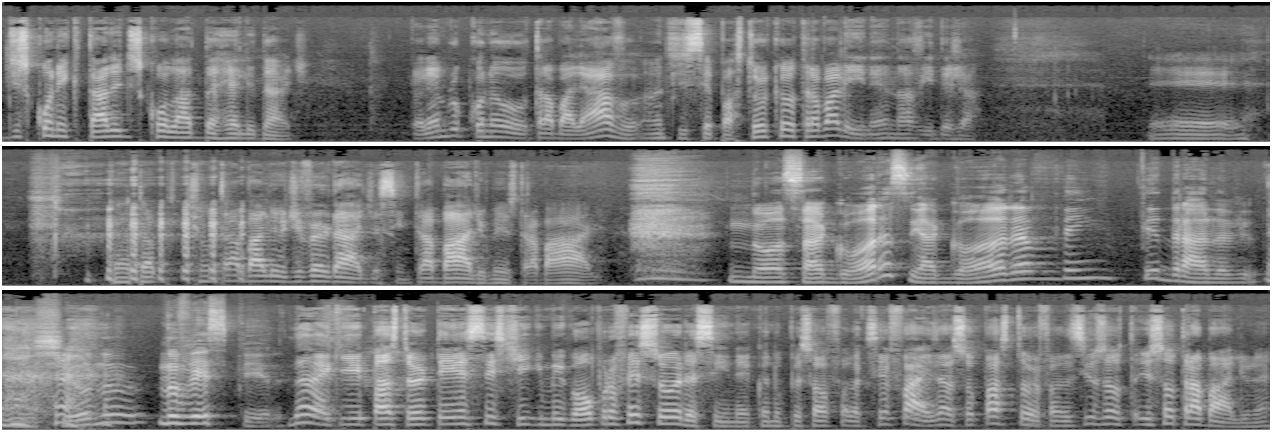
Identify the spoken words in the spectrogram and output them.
desconectado e descolado da realidade? Eu lembro quando eu trabalhava, antes de ser pastor, que eu trabalhei, né, na vida já. É... Tinha um trabalho de verdade, assim, trabalho mesmo, trabalho. Nossa, agora sim, agora vem pedrada, viu? Mexeu no, no vespeiro. Não, é que pastor tem esse estigma igual professor, assim, né? Quando o pessoal fala que você faz, ah, eu sou pastor, fala assim, e o seu, e o seu trabalho, né?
